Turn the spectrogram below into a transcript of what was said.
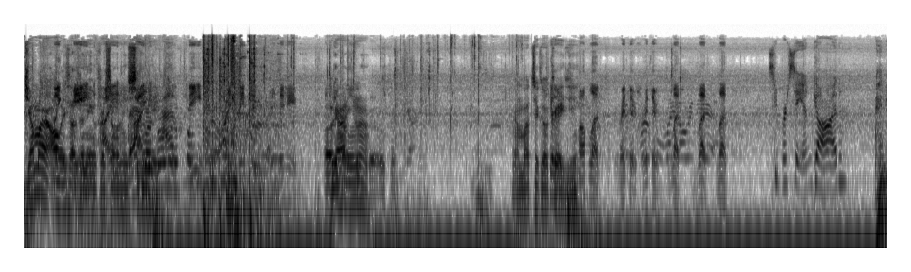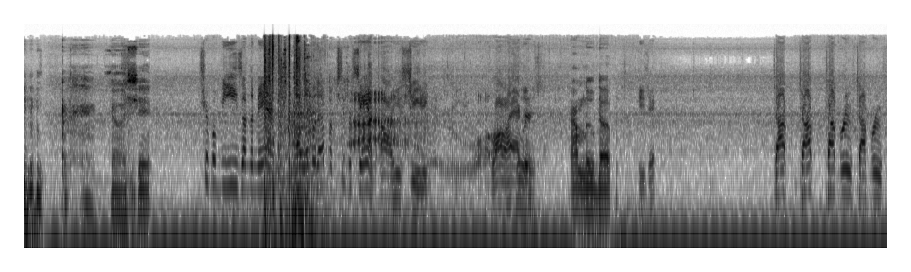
Jamar always Like, has a name for I- someone who's cheating. I cheating. have name, bro. I say name, I say name. Oh, You yeah, already I'll know. check it out, Okay. I'm about to go Kill it. crazy. Top left. Right there, right there. Left, left, left. Super Saiyan God. oh shit. Triple B's on the man. I leveled up. I'm Super Saiyan. Oh, he's cheating. Wall Who hacker. is? I'm lubed up. DJ? Top, top, top roof, top roof.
